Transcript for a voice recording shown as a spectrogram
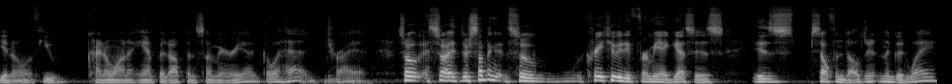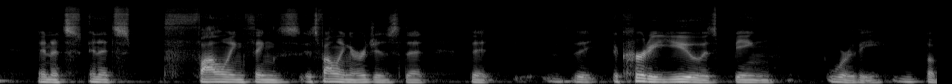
you know if you kind of want to amp it up in some area, go ahead, try it. So so I, there's something. So creativity for me, I guess, is is self indulgent in a good way, and it's and it's following things it's following urges that that that occur to you as being worthy but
